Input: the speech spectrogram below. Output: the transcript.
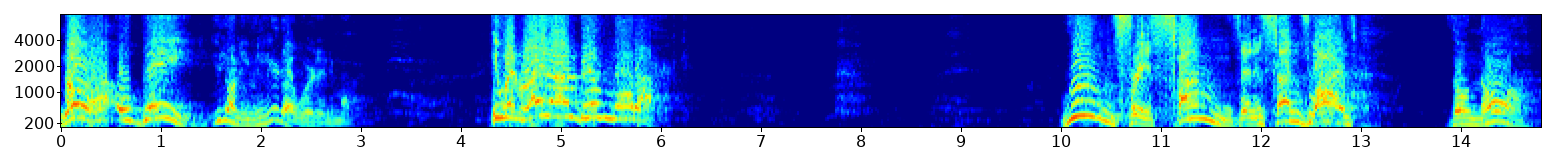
Noah obeyed. You don't even hear that word anymore. He went right on building that ark. Rooms for his sons and his sons' wives, though Noah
